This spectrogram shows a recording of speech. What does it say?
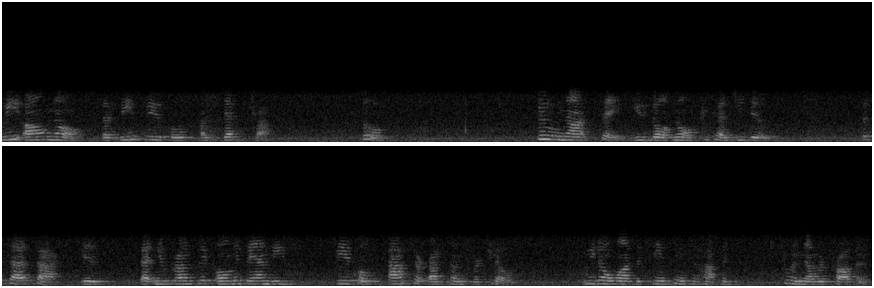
We all know that these vehicles are death traps. So do not say you don't know because you do. The sad fact is that New Brunswick only banned these vehicles after our sons were killed. We don't want the same thing to happen to another province,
